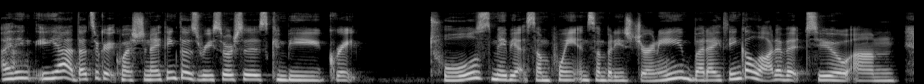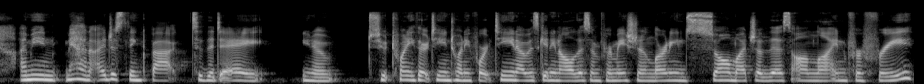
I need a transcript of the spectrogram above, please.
I think, yeah, that's a great question. I think those resources can be great tools maybe at some point in somebody's journey, but I think a lot of it too. Um, I mean, man, I just think back to the day, you know, 2013, 2014, I was getting all this information and learning so much of this online for free.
